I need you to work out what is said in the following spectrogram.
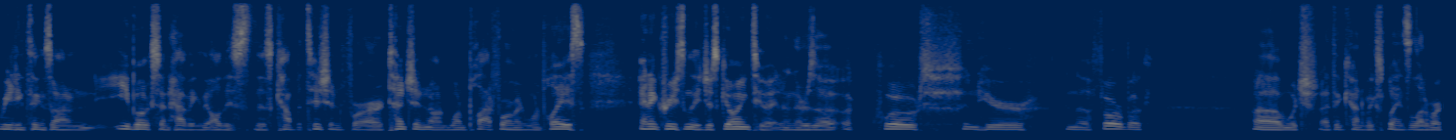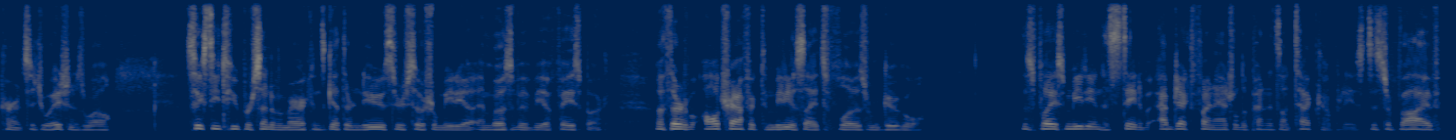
reading things on ebooks and having all this this competition for our attention on one platform in one place, and increasingly just going to it. And there's a, a quote in here in the forward book, uh, which I think kind of explains a lot of our current situation as well. 62% of Americans get their news through social media, and most of it via Facebook. A third of all traffic to media sites flows from Google. This placed media in a state of abject financial dependence on tech companies. To survive,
